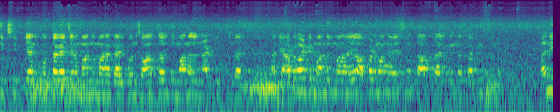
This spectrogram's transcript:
సిక్స్ ఫిఫ్టీ అని కొత్తగా ఇచ్చిన మందు మనకు అది కొన్ని సంవత్సరాల నుంచి మనల్ని నడిపిస్తుంది అది అది అటువంటి మందులు మనం అప్పటి మనం వేసుకుని తాత్కాలికంగా తగ్గిస్తుంది. కానీ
